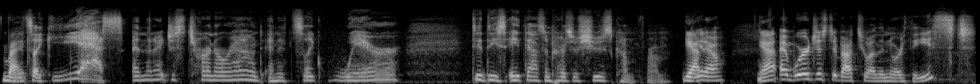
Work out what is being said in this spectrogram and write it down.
And right. It's like, yes. And then I just turn around and it's like, where did these 8,000 pairs of shoes come from? Yeah. You know? Yeah. And we're just about to on the Northeast.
